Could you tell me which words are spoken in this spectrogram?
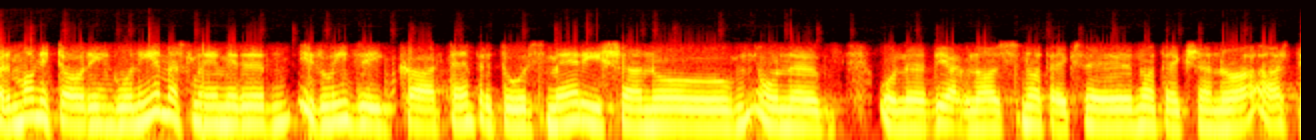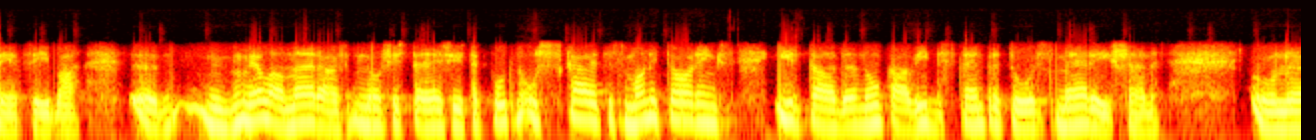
ar monitoringu un iemesliem ir, ir līdzīgi kā ar temperatūras mērīšanu un, un diagnozes noteiks, noteikšanu ārstniecībā. Lielā mērā no šis te, šīs te putnu uzskaitas monitorings ir tāda, nu, kā vidas temperatūras mērīšana. Un e,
